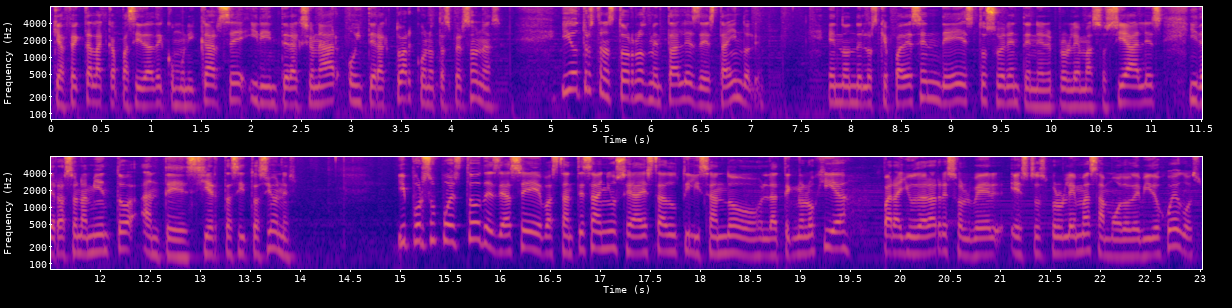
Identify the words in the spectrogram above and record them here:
que afecta la capacidad de comunicarse y de interaccionar o interactuar con otras personas, y otros trastornos mentales de esta índole, en donde los que padecen de esto suelen tener problemas sociales y de razonamiento ante ciertas situaciones. Y por supuesto, desde hace bastantes años se ha estado utilizando la tecnología para ayudar a resolver estos problemas a modo de videojuegos.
